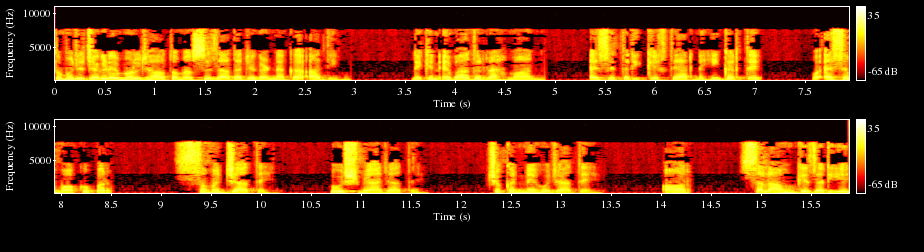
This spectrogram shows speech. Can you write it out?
تم مجھے جھگڑے میں الجھاؤ تو میں اس سے زیادہ جھگڑنے کا عادی ہوں۔ لیکن عباد الرحمان ایسے طریقے اختیار نہیں کرتے، وہ ایسے موقع پر سمجھ جاتے ہیں، ہوش میں آ جاتے ہیں، چکنے ہو جاتے ہیں۔ اور سلام کے ذریعے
